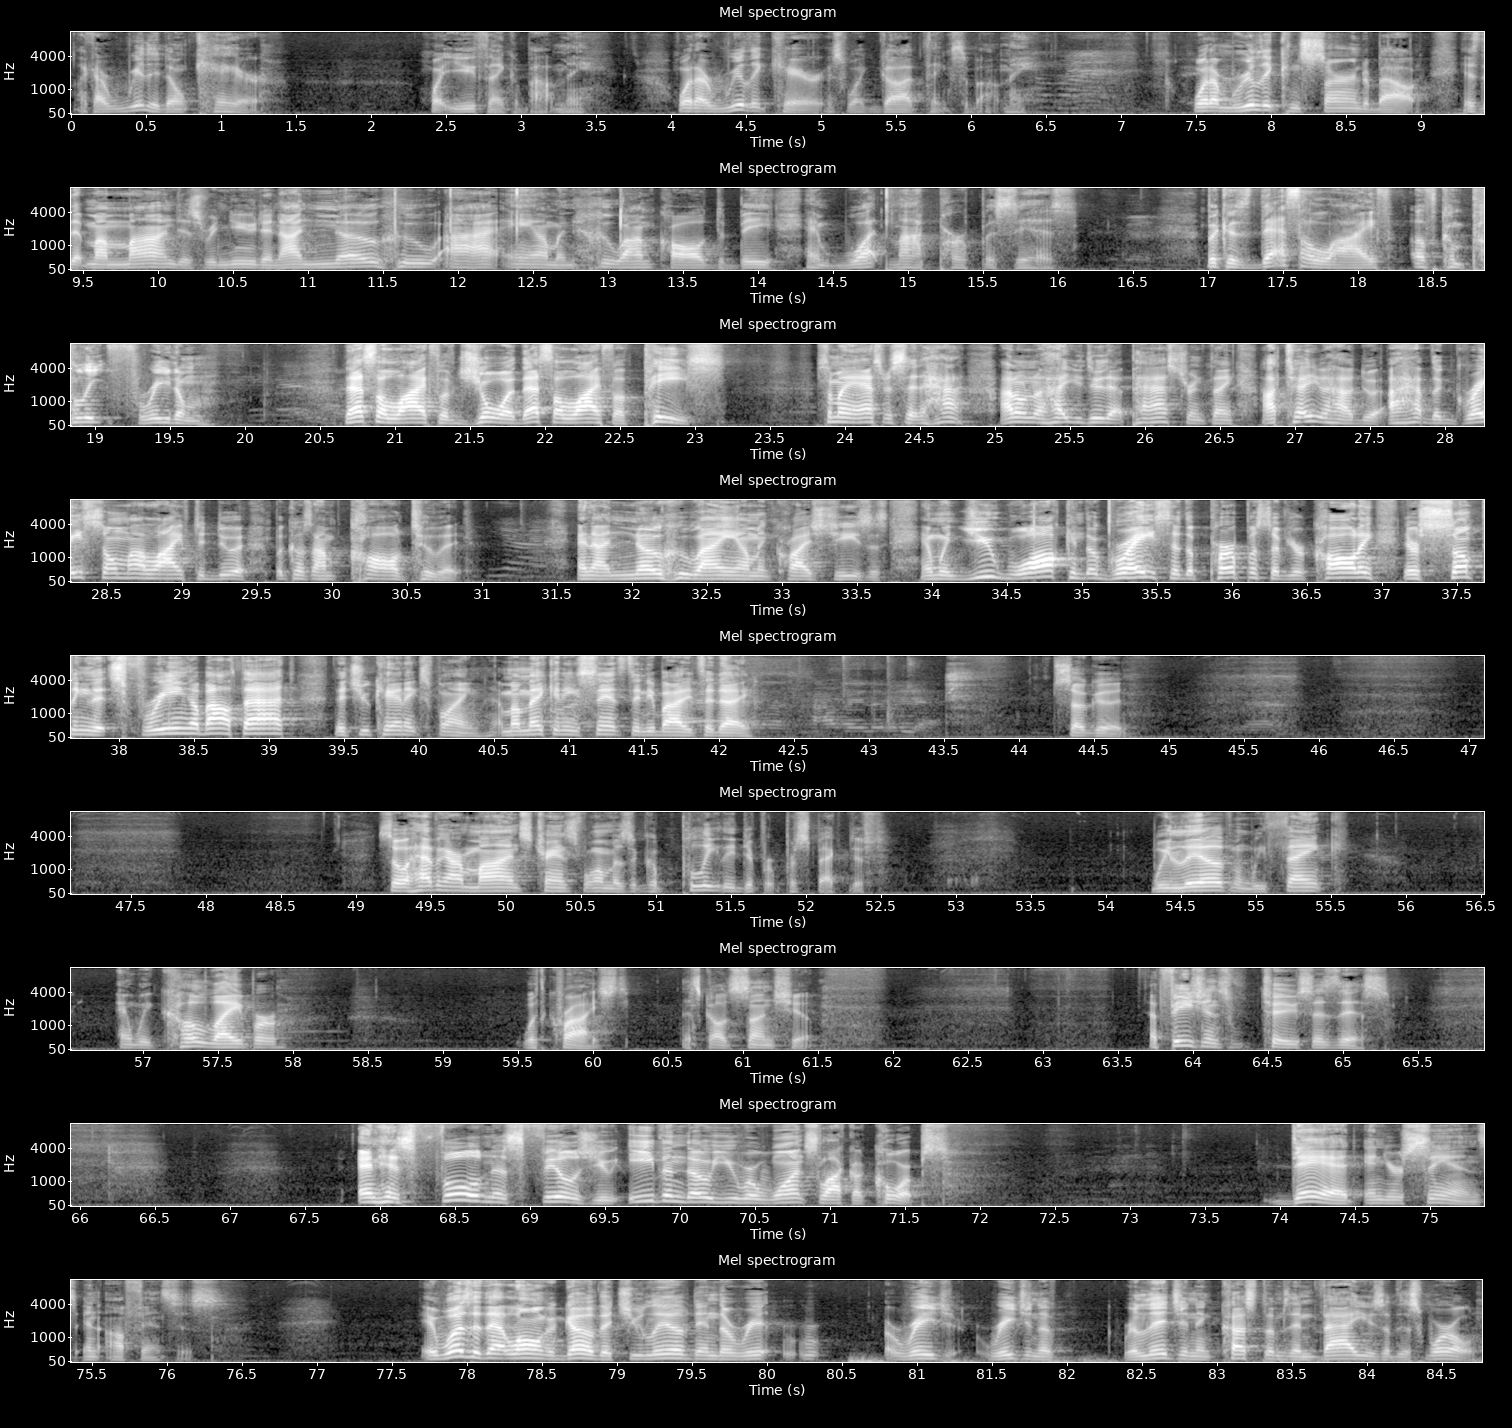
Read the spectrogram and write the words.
Like, I really don't care what you think about me. What I really care is what God thinks about me. What I'm really concerned about is that my mind is renewed and I know who I am and who I'm called to be and what my purpose is. Because that's a life of complete freedom. That's a life of joy. That's a life of peace. Somebody asked me, said, how, I don't know how you do that pastoring thing. I'll tell you how to do it. I have the grace on my life to do it because I'm called to it. And I know who I am in Christ Jesus. And when you walk in the grace of the purpose of your calling, there's something that's freeing about that that you can't explain. Am I making any sense to anybody today? So good. So, having our minds transformed is a completely different perspective. We live and we think and we co labor with Christ. That's called sonship. Ephesians 2 says this And his fullness fills you, even though you were once like a corpse. dead in your sins and offenses. It wasn't that long ago that you lived in the re- re- region of religion and customs and values of this world,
